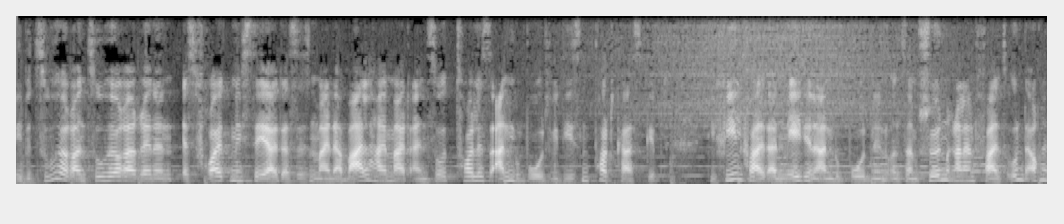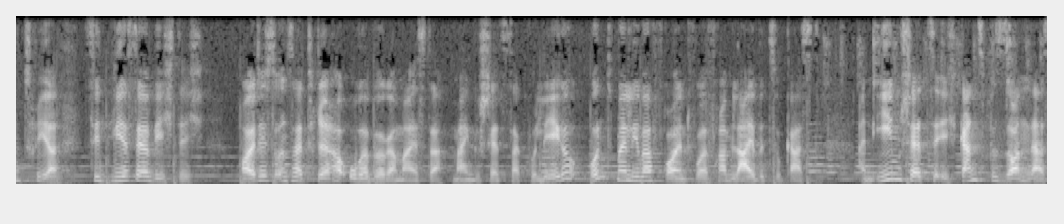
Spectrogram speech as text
Liebe Zuhörer und Zuhörerinnen, es freut mich sehr, dass es in meiner Wahlheimat ein so tolles Angebot wie diesen Podcast gibt. Die Vielfalt an Medienangeboten in unserem schönen Rheinland-Pfalz und auch in Trier sind mir sehr wichtig. Heute ist unser Trierer Oberbürgermeister, mein geschätzter Kollege und mein lieber Freund Wolfram Leibe zu Gast. An ihm schätze ich ganz besonders,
